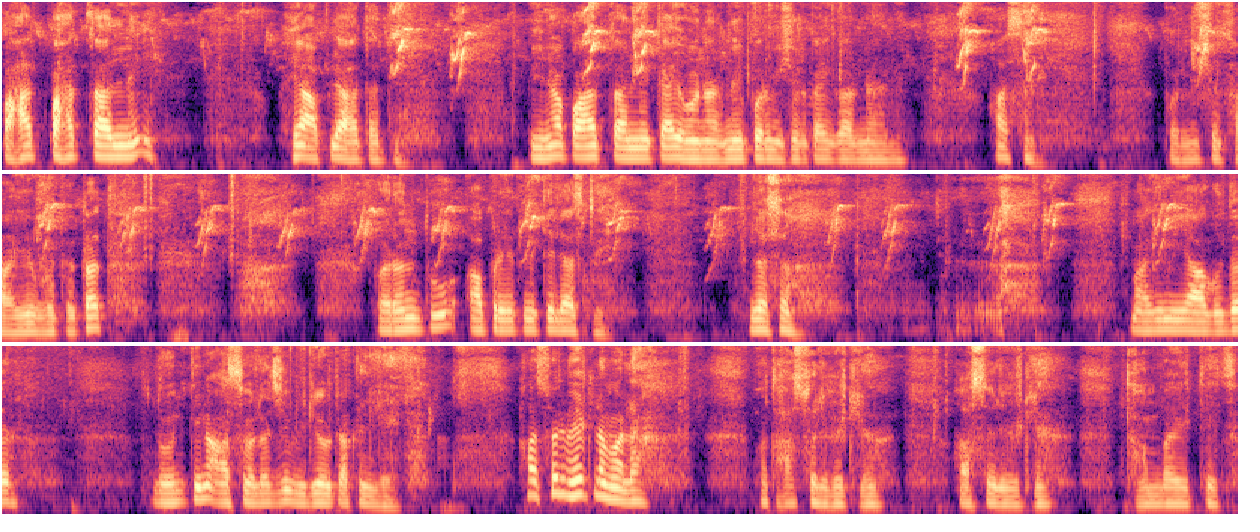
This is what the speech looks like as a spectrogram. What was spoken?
पाहत पाहत चालणे हे आपल्या हातात आहे बिना पाहत चालणे काही होणार नाही परमेश्वर काही करणार नाही. असं नाही. परमेश्वर सहाय्यभूत होतात. परंतु अप्रयत्न केल्याच नाही. जसं मागे मी या अगोदर दोन तीन अस्वलाचे व्हिडिओ टाकलेले आहेत. अस्वल भेटलं मला. मग अस्वल भेटलं अस्वल भेटलं. थांबा येतेच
